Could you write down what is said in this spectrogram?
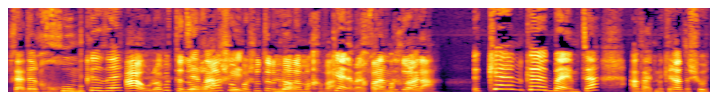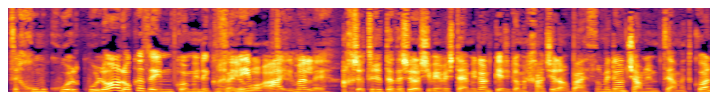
בסדר חום כזה אה הוא לא בתנור משהו אחיד. פשוט על לא. כל המחבת. כן אבל על כל מחבת המחבת גדולה. כן כן באמצע אבל את מכירה את זה שהוא יוצא חום כול כולו לא כזה עם כל מיני אני גוונים. רואה אימא'לה. עכשיו תראי את הזה של ה-72 מיליון כי יש גם אחד של 14 מיליון שם נמצא המתכון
